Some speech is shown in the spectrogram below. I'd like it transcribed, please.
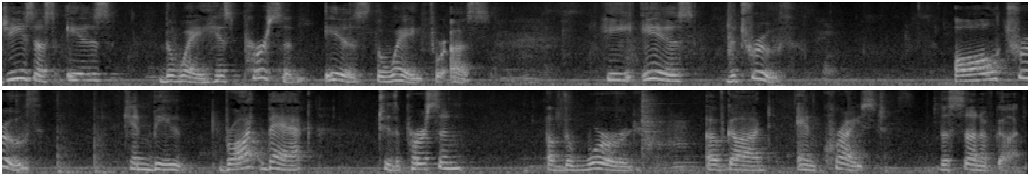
Jesus is the way. His person is the way for us. He is the truth. All truth can be brought back to the person of the Word of God and Christ, the Son of God.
